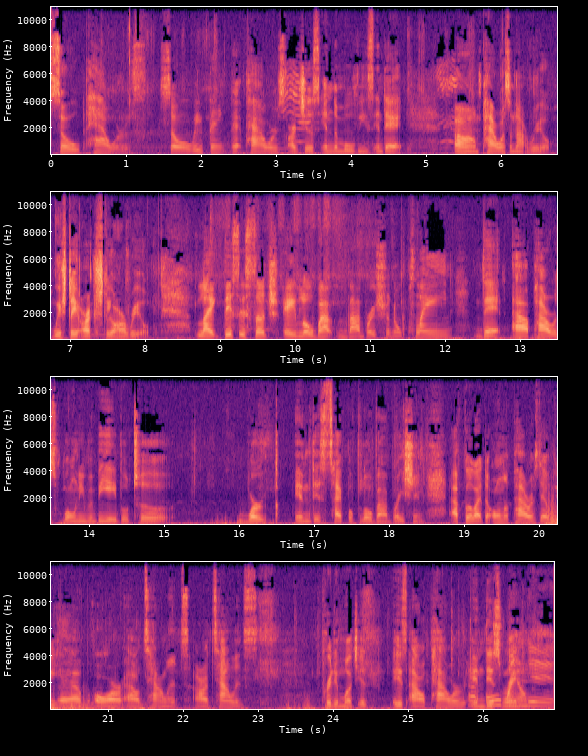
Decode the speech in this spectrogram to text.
So powers. So we think that powers are just in the movies and that um, powers are not real, which they actually are real. Like this is such a low vibrational plane that our powers won't even be able to work in this type of low vibration. I feel like the only powers that we have are our talents. Our talents pretty much is is our power in this realm.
